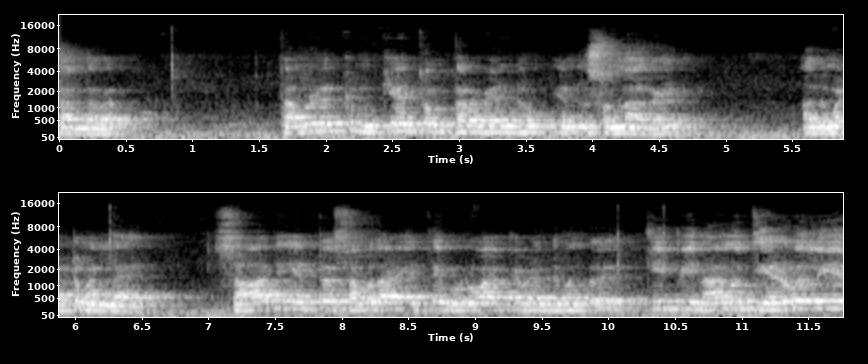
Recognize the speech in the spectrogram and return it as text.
சார்ந்தவர். தமிழுக்கு முக்கியத்துவம் தர வேண்டும் என்று சொன்னார்கள். அது மட்டுமல்ல சாதியற்ற சமுதாயத்தை உருவாக்க வேண்டும் என்று கிபி நானூத்தி எழுபதுலேயே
